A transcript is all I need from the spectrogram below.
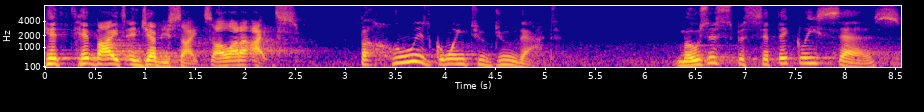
Hivites, and Jebusites, a lot of ites. But who is going to do that? Moses specifically says,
